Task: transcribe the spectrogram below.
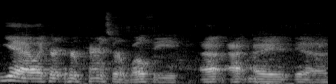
yeah, like her, her parents are wealthy. Uh, I, I, yeah.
